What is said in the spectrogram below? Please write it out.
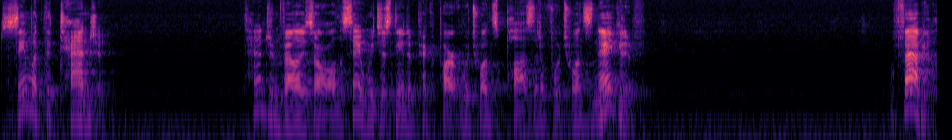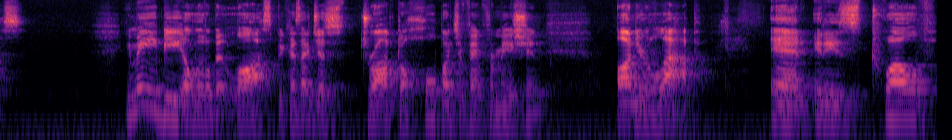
Same with the tangent. Tangent values are all the same. We just need to pick apart which one's positive, which one's negative. Well, fabulous. You may be a little bit lost because I just dropped a whole bunch of information on your lap and it is 12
